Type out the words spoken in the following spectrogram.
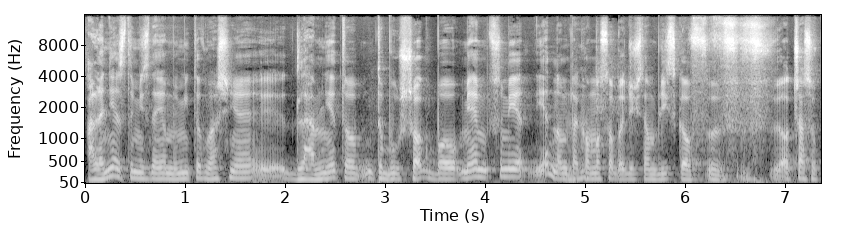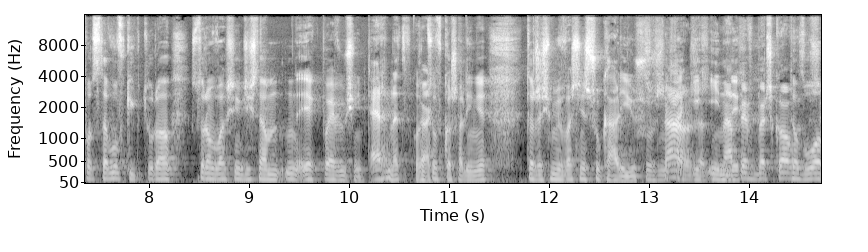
Ale nie, z tymi znajomymi to właśnie y, dla mnie to, to był szok, bo miałem w sumie jedną Mhm. taką osobę gdzieś tam blisko w, w, w, od czasów podstawówki, która, z którą właśnie gdzieś tam, jak pojawił się internet w końcu Tak. w Koszalinie, to żeśmy właśnie szukali już różnych takich innych. to było,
